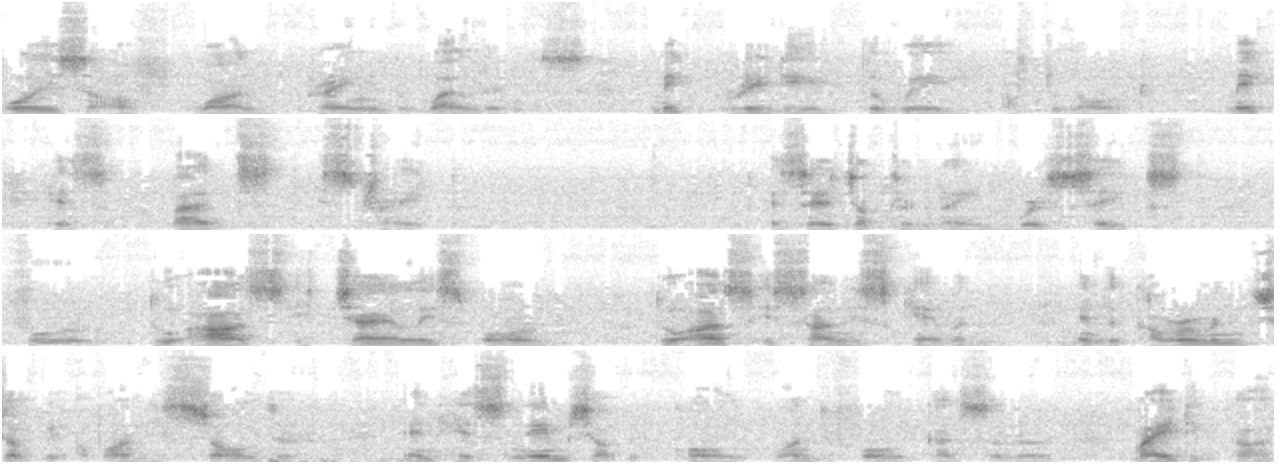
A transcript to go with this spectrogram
voice of one crying in the wilderness, Make ready the way of the Lord, make his paths straight. Isaiah chapter 9 verse 6 For to us a child is born, to us a son is given, and the government shall be upon his shoulder, and his name shall be called Wonderful Counselor, Mighty God,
